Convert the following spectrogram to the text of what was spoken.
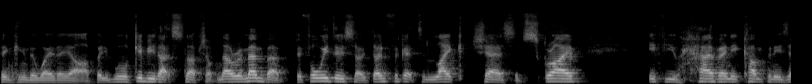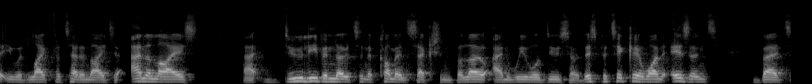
thinking the way they are. But we'll give you that snapshot. Now, remember, before we do so, don't forget to like, share, subscribe. If you have any companies that you would like for Ted and I to analyze, uh, do leave a note in the comment section below and we will do so. This particular one isn't, but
